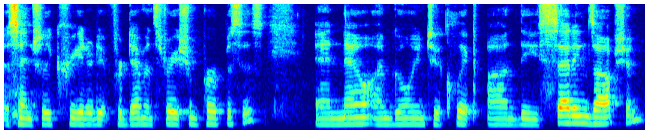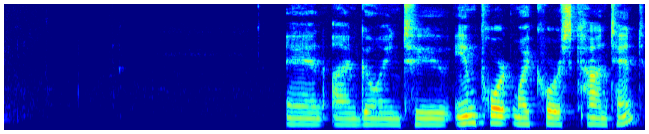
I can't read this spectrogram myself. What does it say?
essentially created it for demonstration purposes. And now I'm going to click on the settings option. And I'm going to import my course content.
